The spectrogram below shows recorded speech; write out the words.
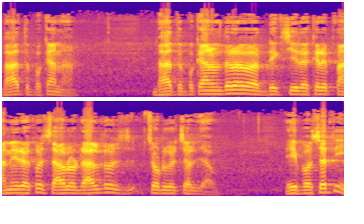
भात पकाना। भात पकाना दो और डेक्ची रख कर पानी रखो, चावल डाल दो छोड़कर चल जाओ। यही पचती।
